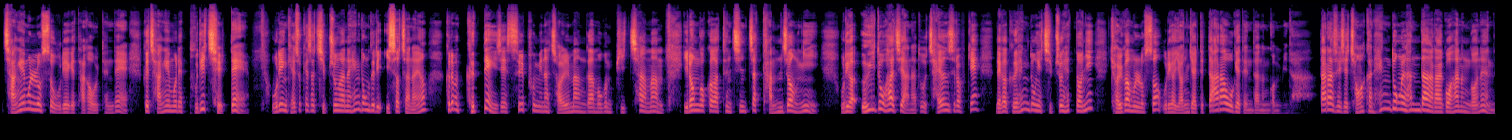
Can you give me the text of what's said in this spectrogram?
장애물로서 우리에게 다가올 텐데 그 장애물에 부딪힐 때 우린 계속해서 집중하는 행동들이 있었잖아요. 그러면 그때 이제 슬픔이나 절망감 혹은 비참함 이런 것과 같은 진짜 감정이 우리가 의도하지 않아도 자연스럽게 내가 그 행동에 집중했더니 결과물로서 우리가 연기할 때 따라오게 된다는 겁니다. 따라서 이제 정확한 행동을 한다라고 하는 거는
